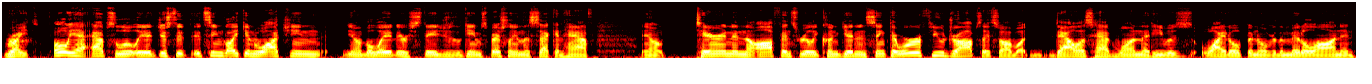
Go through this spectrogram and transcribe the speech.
Right. Oh yeah, absolutely. It just it, it seemed like in watching you know the later stages of the game, especially in the second half, you know Taryn and the offense really couldn't get in sync. There were a few drops. I saw what Dallas had one that he was wide open over the middle on, and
